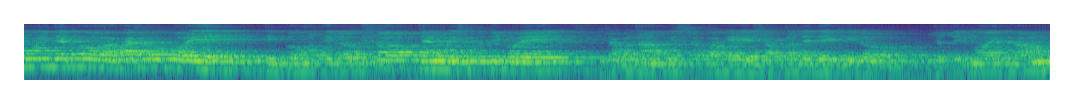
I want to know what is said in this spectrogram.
মই দেখো আকাশ উপরে, দিব্যমূর্তি লোক সব যেন স্তুতি করে। জগন্নাথ মিশ্র কহে, স্বপ্ন যে দেখিল, জ্যোতির্ময় ব্রাহ্ম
